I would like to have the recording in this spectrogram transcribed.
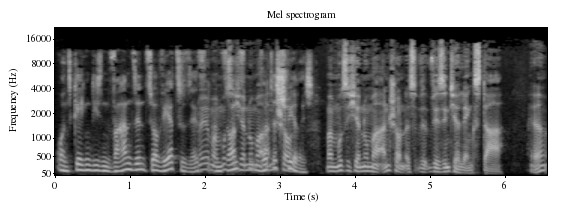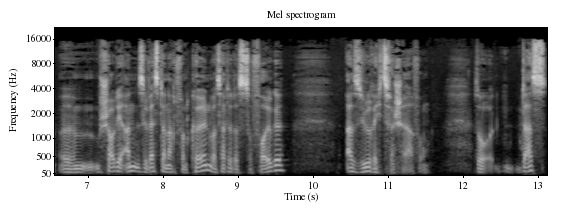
uns gegen diesen Wahnsinn zur Wehr zu setzen. Naja, man muss sich ja nur mal anschauen. Man muss sich ja nur mal anschauen. Es, wir sind ja längst da. Ja, ähm, schau dir an, Silvesternacht von Köln, was hatte das zur Folge? Asylrechtsverschärfung. So, das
